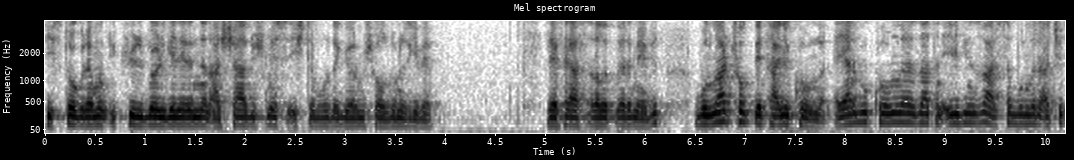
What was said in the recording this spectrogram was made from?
histogramın 200 bölgelerinden aşağı düşmesi işte burada görmüş olduğunuz gibi referans aralıkları mevcut. Bunlar çok detaylı konular. Eğer bu konulara zaten ilginiz varsa bunları açıp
